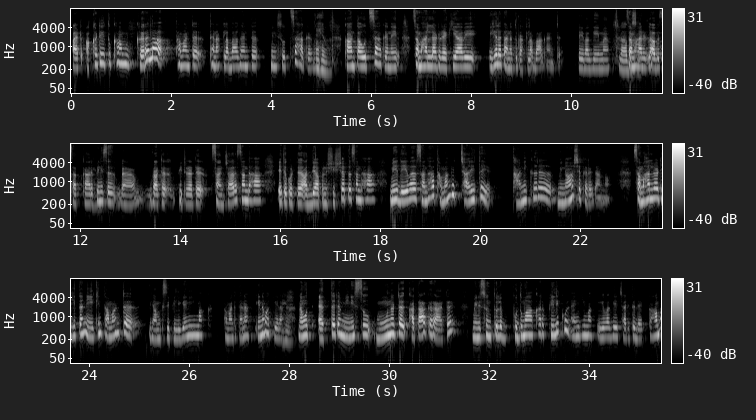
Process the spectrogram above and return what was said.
අකටයුතුකම් කරලා Tamanට තැනක් ලබා ගන්නට මිනිස්සු උත්සාහ කරනවා. කාන්තාව උත්සාහ කරන සමහරලාට රැකියාවේ ඉහළ තනතුරක් ලබා ගන්නට ඒ වගේම සමහර ලාභ සත්කාර පිණිස රට පිටරට සංචාර සඳහා එතකොට අධ්‍යාපන ශිෂ්‍යත්ව සඳහා මේ දේවල් සඳහා තමන්ගේ චරිතය තනිකර විනාශ කරගන්නවා. සමහරවිට හිතන්නේ ඒකෙන් තමන්ට යම්කිසි පිළිගැනීමක් තමන්ට තැනක් එනවා කියලා. නමුත් ඇත්තට මිනිස්සු මූණට කතා කරාට මිනිසුන් තුළ පුදුමාකාර පිළිකුල් හැඟීමක් ඒ වගේ චරිත දැක්කහම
